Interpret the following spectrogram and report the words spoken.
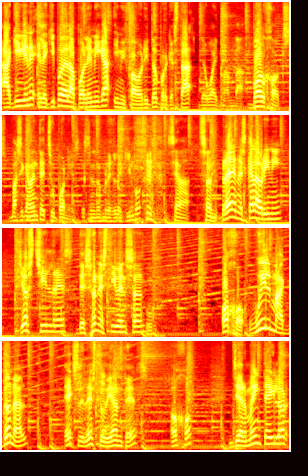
aquí viene el equipo de la polémica y mi favorito porque está The White Mamba. Ball Hawks, básicamente chupones, es el nombre del equipo. Se llama- son Brian Scalabrini, Josh Childress, Deson Stevenson, ojo, Will McDonald, ex del Estudiantes, ojo, Jermaine Taylor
